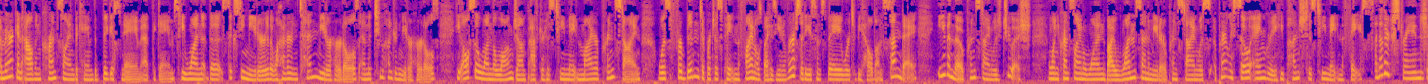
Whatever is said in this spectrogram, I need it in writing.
American Alvin Kraenzlein became the biggest name at the games. He won the 60 meter, the 110 meter hurdles, and the 200 meter hurdles. He also won the long jump after his teammate Meyer Prinstein was forbidden to participate in the finals by his university since they were to be held on Sunday, even though Prinstein was Jewish. When Kraenzlein won by one centimeter, Prinstein was apparently so angry he punched his teammate in the face. Another strange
